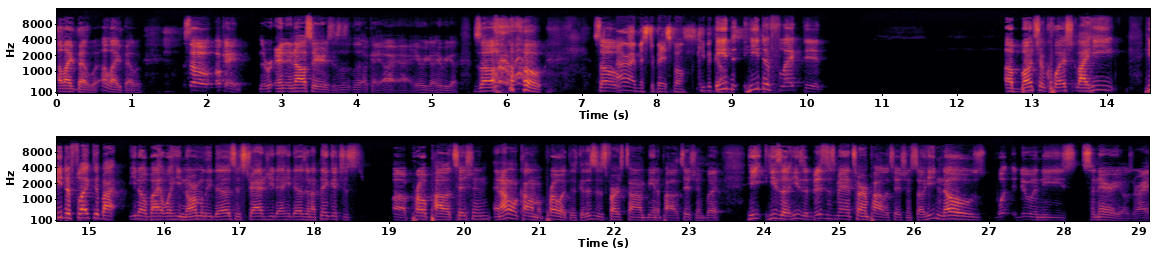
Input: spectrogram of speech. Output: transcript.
I like that one. I like that one. So okay, in, in all seriousness, okay, all right, all right, here we go, here we go. So so All right, Mr. Baseball, keep it he going. d- he deflected a bunch of questions like he he deflected by you know by what he normally does his strategy that he does and i think it's just a pro politician and i don't call him a pro at this because this is his first time being a politician but he he's a he's a businessman turned politician so he knows what to do in these scenarios right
